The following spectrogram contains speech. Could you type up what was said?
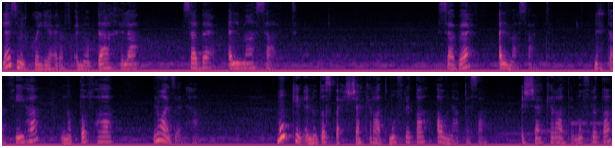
لازم الكل يعرف أنه بداخله سبع الماسات. سبع الماسات. نهتم فيها ننظفها نوازنها. ممكن أنه تصبح الشاكرات مفرطة أو ناقصة. الشاكرات المفرطة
